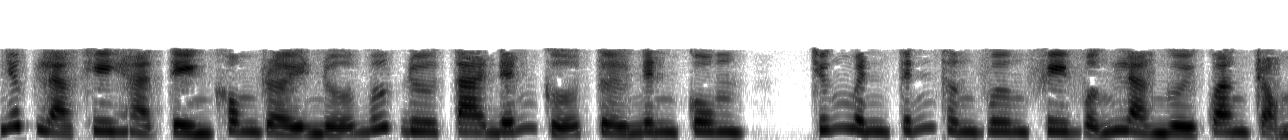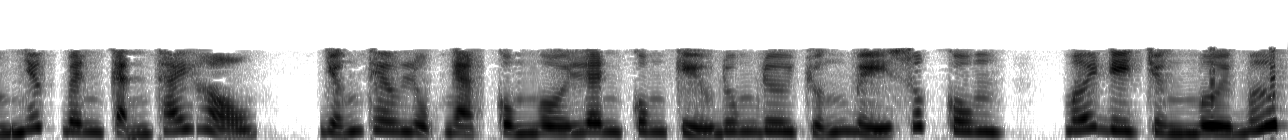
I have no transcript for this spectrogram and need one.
nhất là khi Hà Tiền không rời nửa bước đưa ta đến cửa từ Ninh Cung, chứng minh tính thân Vương Phi vẫn là người quan trọng nhất bên cạnh Thái Hậu, dẫn theo lục ngạc cùng ngồi lên cung kiệu đung đưa chuẩn bị xuất cung, mới đi chừng 10 bước,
